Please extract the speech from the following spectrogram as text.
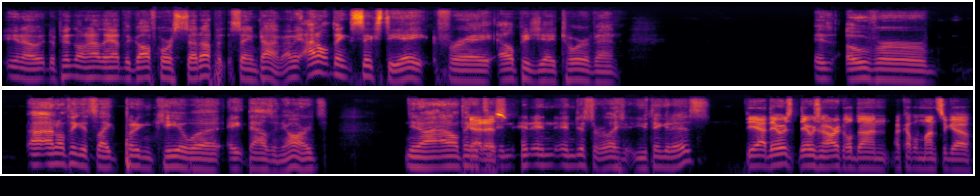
you know, it depends on how they have the golf course set up at the same time. I mean, I don't think 68 for a LPGA Tour event is over. I don't think it's like putting Kiawah at 8,000 yards. You know, I don't think yeah, it's it in, in, in, just a relation. You think it is? Yeah, there was there was an article done a couple months ago.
